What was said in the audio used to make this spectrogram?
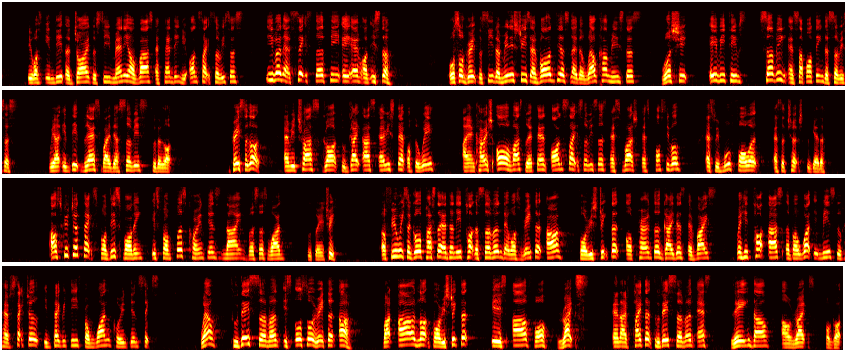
It was indeed a joy to see many of us attending the on-site services, even at 6.30 a.m. on Easter. Also great to see the ministries and volunteers like the welcome ministers, worship, AV teams, serving and supporting the services. We are indeed blessed by their service to the Lord. Praise the Lord. And we trust God to guide us every step of the way. I encourage all of us to attend on-site services as much as possible as we move forward as a church together. Our scripture text for this morning is from 1 Corinthians 9 verses 1 to 23. A few weeks ago, Pastor Anthony taught a sermon that was rated R for restricted or parental guidance advice when he taught us about what it means to have sexual integrity from 1 Corinthians 6. Well, today's sermon is also rated R, but R not for restricted, it is R for rights. And I've titled today's sermon as Laying Down Our Rights for God.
